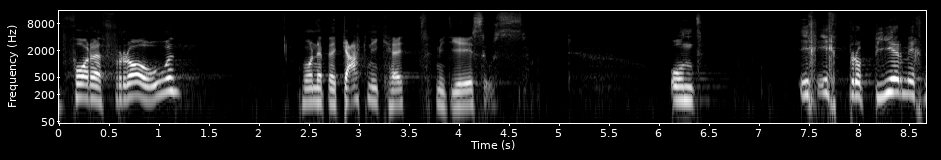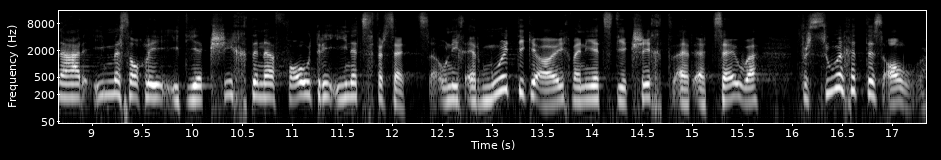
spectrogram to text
Von einer Frau, die eine Begegnung hat mit Jesus. Und ich, ich probiere mich dann immer so ein bisschen in diese Geschichten voll rein zu versetzen. Und ich ermutige euch, wenn ich jetzt die Geschichte er erzähle, versucht das auch.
